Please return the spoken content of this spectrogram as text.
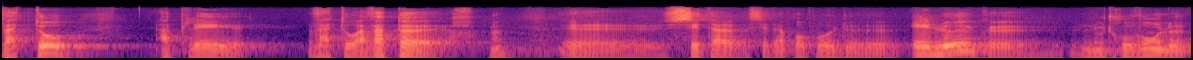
Watteau, appelé Watteau à vapeur. Hein. Euh, c'est à, propos de Helleux que nous trouvons le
